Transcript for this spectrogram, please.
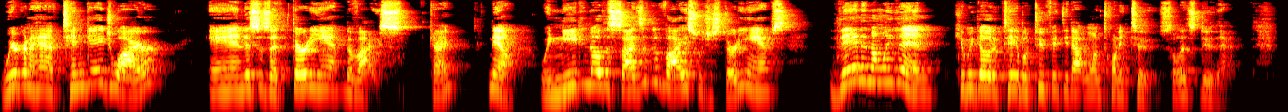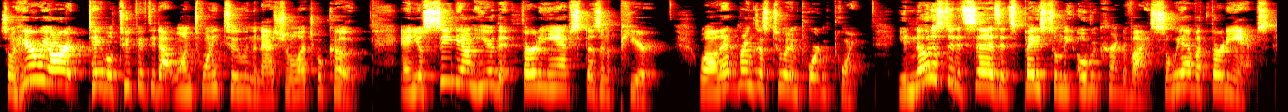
we're going to have 10 gauge wire, and this is a 30 amp device. Okay. Now, we need to know the size of the device, which is 30 amps. Then and only then can we go to table 250.122. So let's do that. So here we are at table 250.122 in the National Electrical Code. And you'll see down here that 30 amps doesn't appear. Well, that brings us to an important point. You notice that it says it's based on the overcurrent device. So we have a 30 amps.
